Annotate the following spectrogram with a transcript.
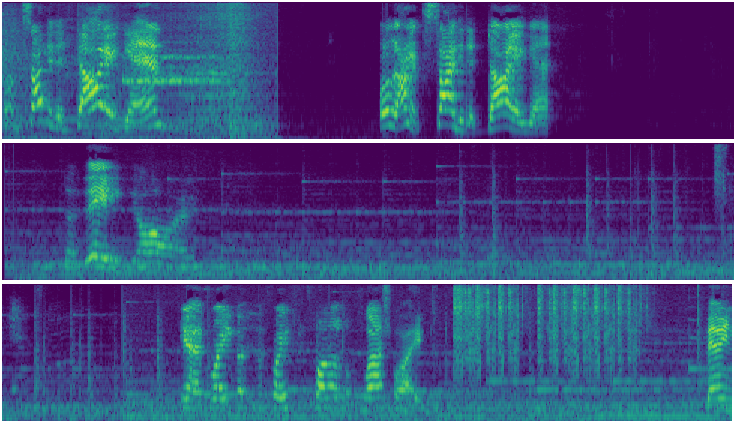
I'm excited to die again. Oh, I'm excited to die again. The graveyard. Yeah, that's why you got, that's why you should spawn on the flashlight. Very,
